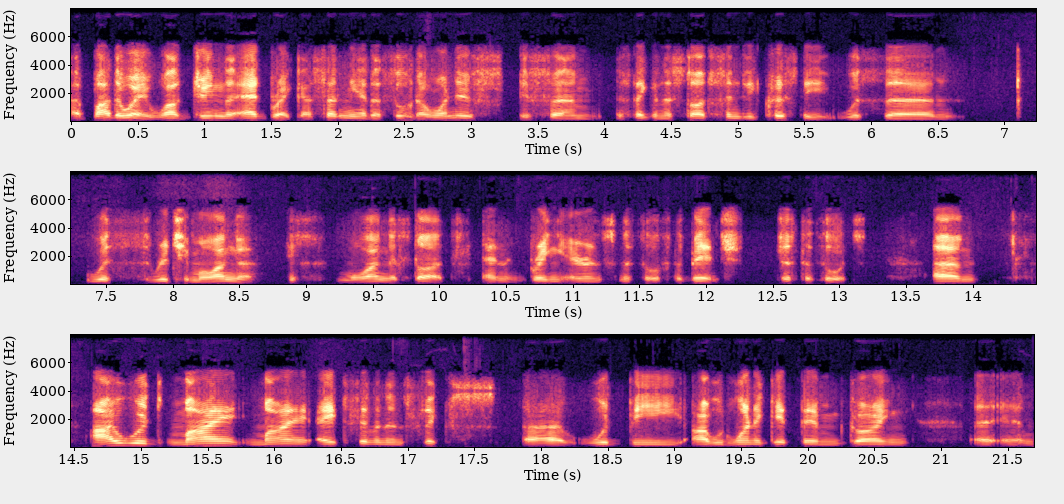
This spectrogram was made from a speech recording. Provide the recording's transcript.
Uh, by the way, while during the ad break, I suddenly had a thought. I wonder if if um, if they're going to start Finlay Christie with um, with Richie Mo'unga if Mo'unga starts and bring Aaron Smith off the bench. Just a thought. Um, I would my my eight, seven, and six uh, would be. I would want to get them going uh,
